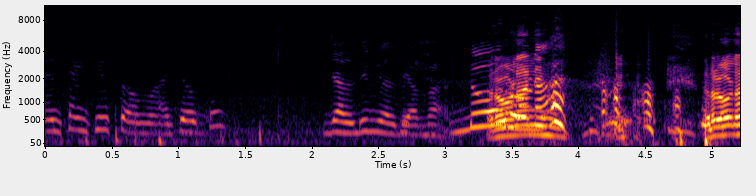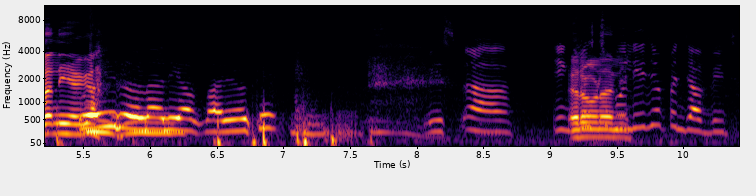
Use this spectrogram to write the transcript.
and thank you so much okay ਜਲਦੀ ਮਿਲਦੇ ਆਪਾਂ। ਨੋ ਰੋਣਾ ਨਹੀਂ ਰੋਣਾ। ਨਹੀਂ ਹੈਗਾ। ਰੋਣਾ ਨਹੀਂ ਆਪਾਂ ਨੇ ਓਕੇ ਇੰਗਲਿਸ਼ ਚ ਨਹੀਂ। ਬੋਲੀਏ ਜਾਂ ਪੰਜਾਬੀ ਚ?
